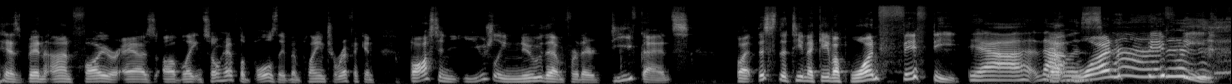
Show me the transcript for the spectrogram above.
has been on fire as of late. And so have the Bulls. They've been playing terrific. And Boston usually knew them for their defense but this is the team that gave up 150. Yeah, that was 150.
